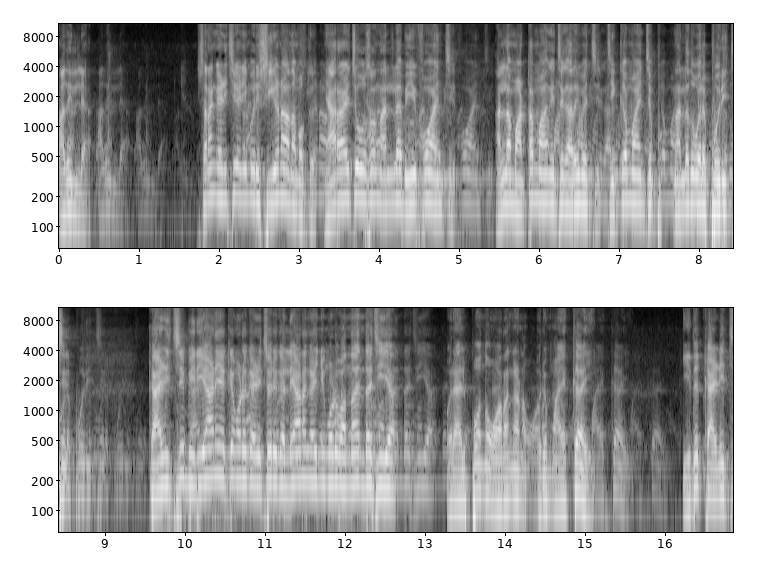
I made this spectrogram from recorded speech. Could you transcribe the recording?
അതില്ല. ഭക്ഷണം കഴിച്ചു കഴിയുമ്പോൾ ഒരു ക്ഷീണ നമുക്ക്. ഞായറാഴ്ച ദിവസം നല്ല ബീഫ് വാങ്ങിച്ച് നല്ല മട്ടൻ വാങ്ങിച്ച് കറി വെച്ച് ചിക്കൻ വാങ്ങിച്ച് നല്ലതുപോലെ പൊരിച്ച്. കഴിച്ച് ബിരിയാണിയൊക്കെ കൂടെ കഴിച്ചൊരു കല്യാണം കഴിഞ്ഞ് ഇങ്ങോട്ട് വന്നാൽ എന്താ ചെയ്യാ? ഒരല്പം ഒന്ന് ഉറങ്ങണം. ഒരു മയക്കായി. ഇത് കഴിച്ച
